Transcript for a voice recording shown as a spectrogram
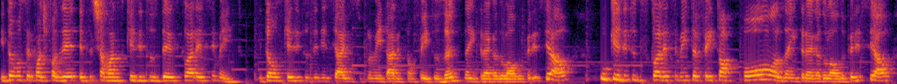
Então você pode fazer esses chamados quesitos de esclarecimento. Então os quesitos iniciais e suplementares são feitos antes da entrega do laudo pericial. O quesito de esclarecimento é feito após a entrega do laudo pericial,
